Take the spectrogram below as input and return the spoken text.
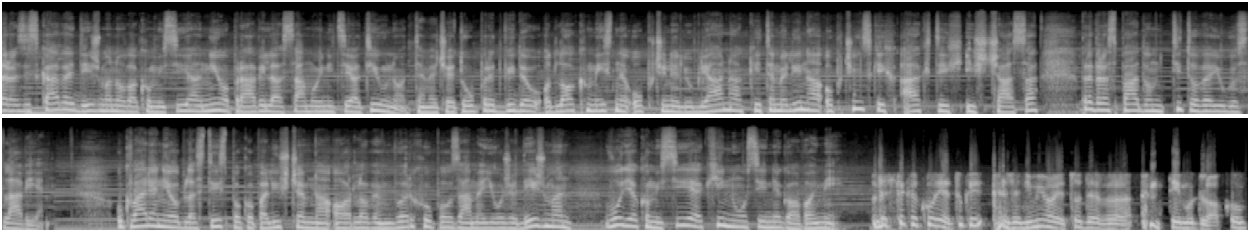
Raziskave Dežmanova komisija ni opravila samo inicijativno, temveč je to predvidel odlog mestne občine Ljubljana, ki temelji na občinskih aktih iz časa pred razpadom Titove Jugoslavije. Ukvarjanje oblasti s pokopališčem na Orlovem vrhu povzame Jože Dežman, vodja komisije, ki nosi njegovo ime. Veste, kako je tukaj zanimivo, je to, da v tem odloku,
